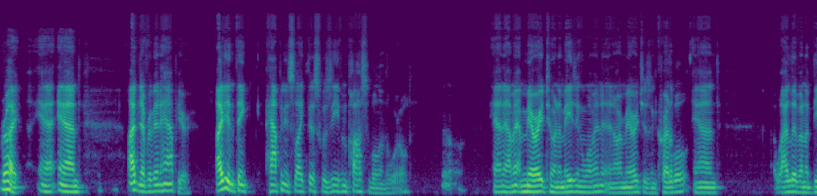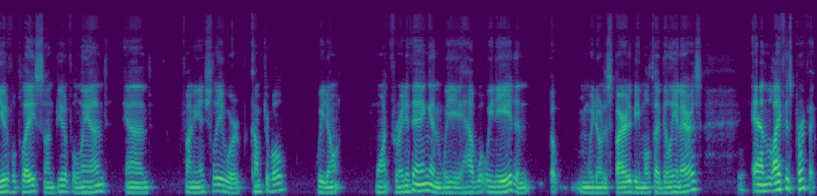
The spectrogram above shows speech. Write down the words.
Right. And, and I've never been happier. I didn't think happiness like this was even possible in the world. Oh. And I'm, I'm married to an amazing woman, and our marriage is incredible. And I live in a beautiful place on beautiful land, and financially, we're comfortable. We don't want for anything and we have what we need and but we don't aspire to be multi-billionaires. Mm. and life is perfect.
